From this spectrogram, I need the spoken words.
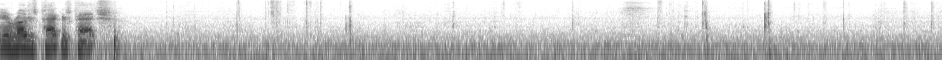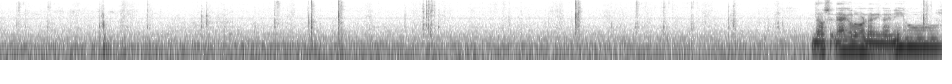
Aaron Rodgers Packers patch. Nelson Agholor, 99 Eagles.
